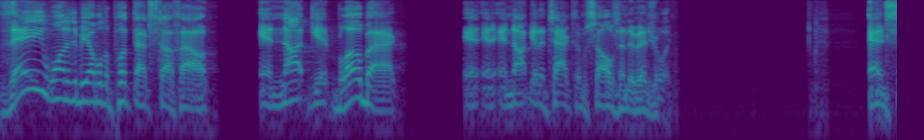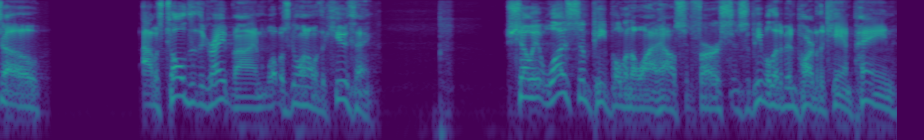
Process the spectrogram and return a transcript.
They wanted to be able to put that stuff out and not get blowback and, and, and not get attacked themselves individually. And so I was told through the grapevine what was going on with the Q thing. So it was some people in the White House at first, and some people that have been part of the campaign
